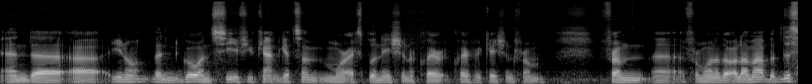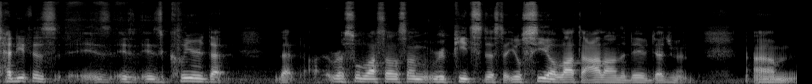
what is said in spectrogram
And, uh, uh you know, then go and see if you can't get some more explanation or clar- clarification from from uh, from one of the ulama. But this hadith is, is, is, is clear that that Rasulullah repeats this that you'll see Allah Ta'ala on the day of judgment. Um,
